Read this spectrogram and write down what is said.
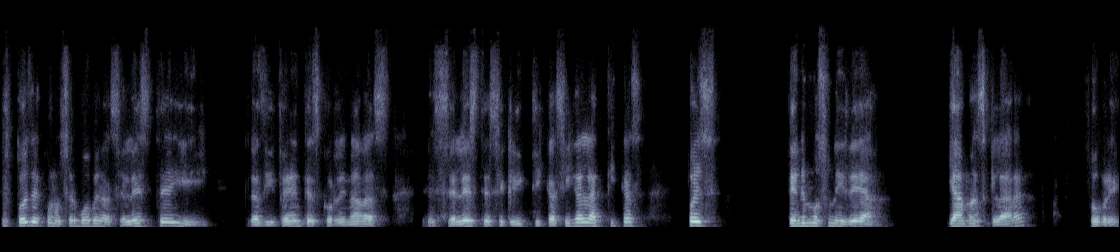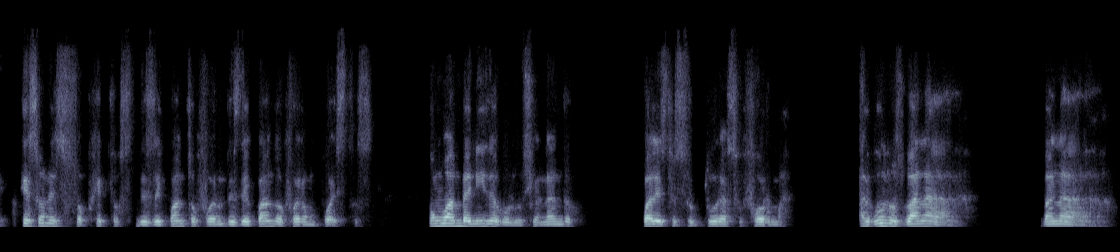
después de conocer bóveda celeste y las diferentes coordenadas eh, celestes, eclípticas y galácticas, pues tenemos una idea ya más clara sobre qué son esos objetos, desde cuánto fueron, desde cuándo fueron puestos, cómo han venido evolucionando, cuál es su estructura, su forma. Algunos van a, van a,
